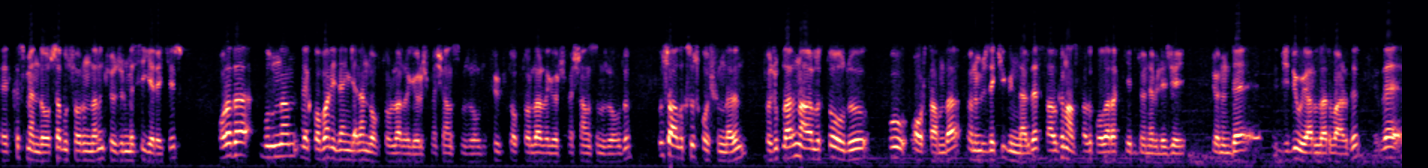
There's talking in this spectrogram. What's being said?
E, kısmen de olsa bu sorunların çözülmesi gerekir. Orada bulunan ve Kobani'den gelen doktorlarla görüşme şansımız oldu. Türk doktorlarla görüşme şansımız oldu. Bu sağlıksız koşulların çocukların ağırlıkta olduğu bu ortamda önümüzdeki günlerde salgın hastalık olarak geri dönebileceği yönünde ciddi uyarılar vardı ve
